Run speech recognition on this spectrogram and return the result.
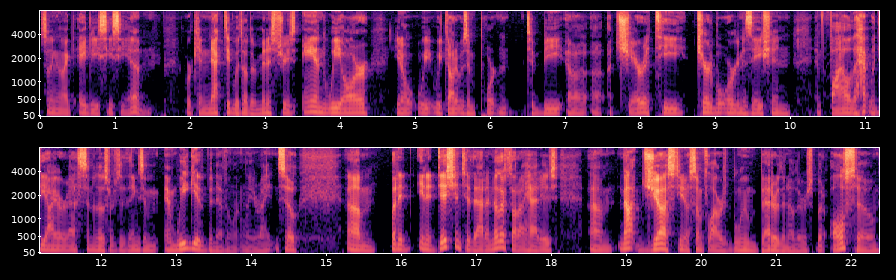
something like ABCCM, we're connected with other ministries and we are you know we, we thought it was important to be a, a, charity charitable organization and file that with the irs and those sorts of things and, and we give benevolently right? And so um, but in, in addition to that another thought i had is um, not just you know some flowers bloom better than others but also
